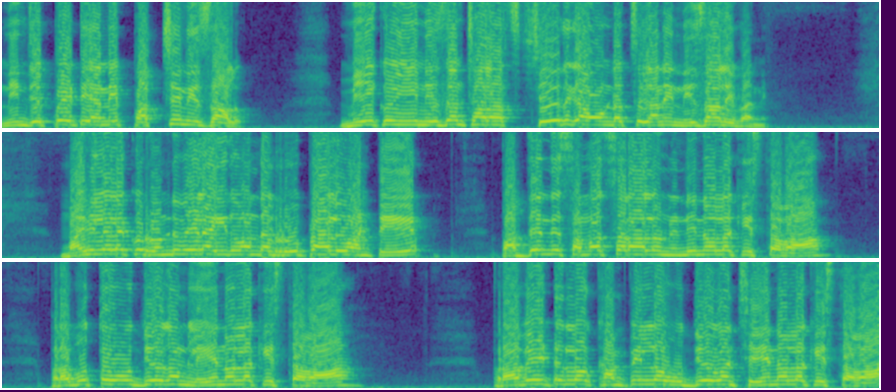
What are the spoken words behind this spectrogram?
నేను చెప్పేటి అన్ని పచ్చి నిజాలు. మీకు ఈ నిజం చాలా చేదుగా ఉండొచ్చు కానీ నిజాలు ఇవన్నీ మహిళలకు రెండు వేల ఐదు వందల రూపాయలు అంటే పద్దెనిమిది సంవత్సరాలు నిండినోళ్ళకి ఇస్తావా? ప్రభుత్వ ఉద్యోగం లేనోళ్ళకి ఇస్తావా? ప్రైవేటులో కంపెనీలో ఉద్యోగం చేయనోళ్ళకి ఇస్తావా?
